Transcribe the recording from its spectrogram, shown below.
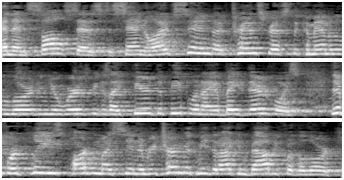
And then Saul says to Samuel, I've sinned, I've transgressed the commandment of the Lord in your words because I feared the people and I obeyed their voice. Therefore please pardon my sin and return with me that I can bow before the Lord.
